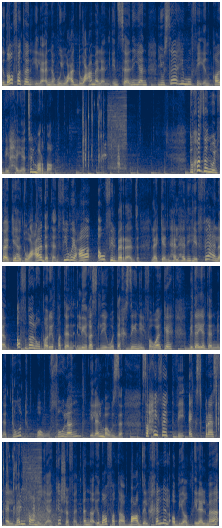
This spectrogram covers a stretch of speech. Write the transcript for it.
إضافة إلى أنه يعد عملا إنسانيا يساهم في إنقاذ حياة المرضى. تخزن الفاكهة عادة في وعاء أو في البراد، لكن هل هذه فعلا أفضل طريقة لغسل وتخزين الفواكه بداية من التوت ووصولا إلى الموز؟ صحيفة ذا إكسبرس البريطانية كشفت أن إضافة بعض الخل الأبيض إلى الماء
